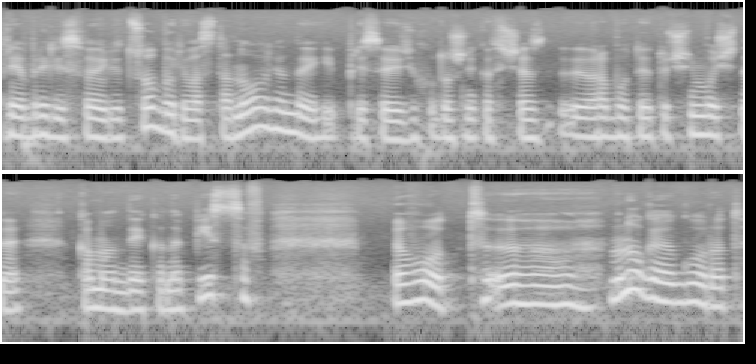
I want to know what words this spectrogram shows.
приобрели свое лицо, были восстановлены. И при Союзе художников сейчас э, работает очень мощная команда иконописцев. Вот. Э, многое город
